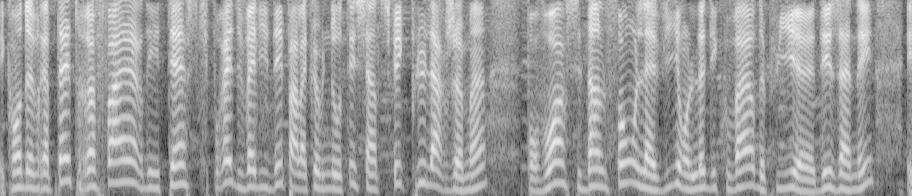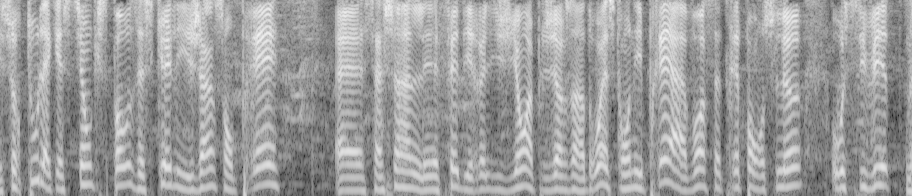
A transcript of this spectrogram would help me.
et qu'on devrait peut-être refaire des tests qui pourraient être validés par la communauté scientifique plus largement pour voir si, dans le fond, la vie, on l'a découvert depuis euh, des années. Et surtout, la question qui se pose, est-ce que les gens sont prêts euh, sachant l'effet des religions à plusieurs endroits, est-ce qu'on est prêt à avoir cette réponse-là aussi vite?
